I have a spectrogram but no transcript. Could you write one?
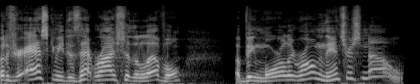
But if you're asking me, does that rise to the level of being morally wrong? The answer is no.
